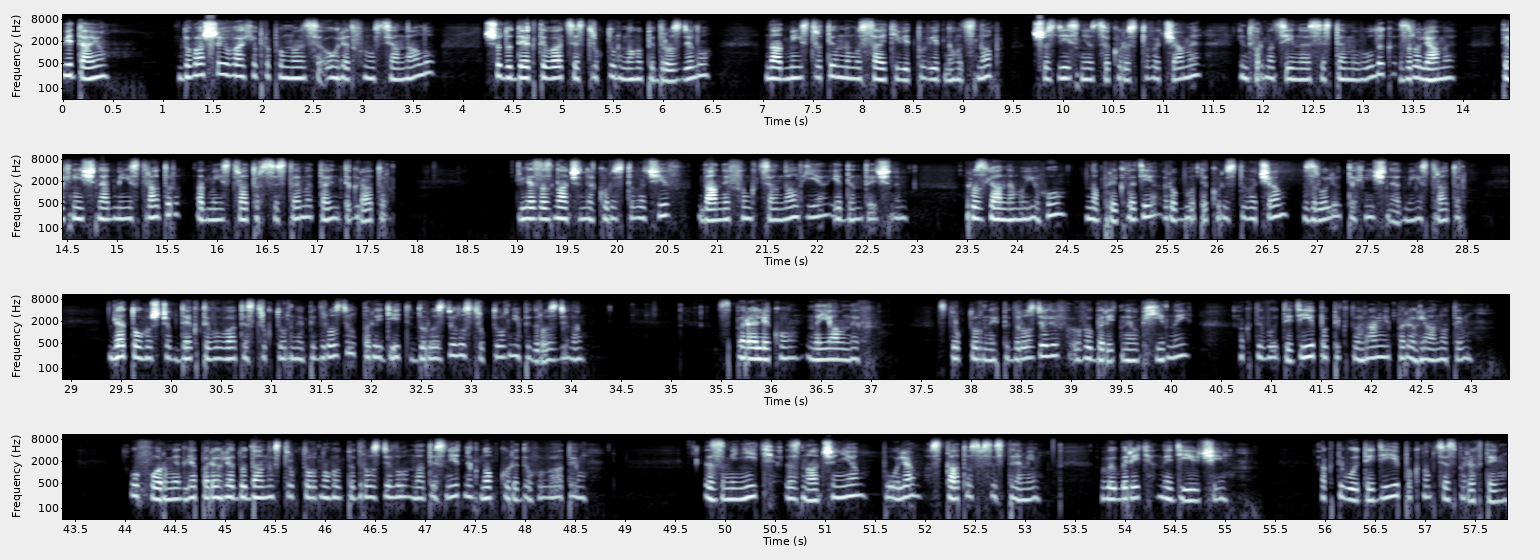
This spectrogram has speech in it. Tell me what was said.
Вітаю! До вашої уваги пропонується огляд функціоналу щодо деактивації структурного підрозділу на адміністративному сайті відповідного ЦНАП, що здійснюється користувачами інформаційної системи вулик з ролями технічний адміністратор, адміністратор системи та інтегратор. Для зазначених користувачів даний функціонал є ідентичним. Розглянемо його на прикладі роботи користувача з ролью технічний адміністратор. Для того, щоб деактивувати структурний підрозділ, перейдіть до розділу Структурні підрозділи. З переліку наявних структурних підрозділів виберіть необхідний, активуйте дії по піктограмі Переглянути. У формі для перегляду даних структурного підрозділу натисніть на кнопку Редагувати. Змініть значення поля Статус в системі. Виберіть Недіючий. Активуйте дії по кнопці Зберегти.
